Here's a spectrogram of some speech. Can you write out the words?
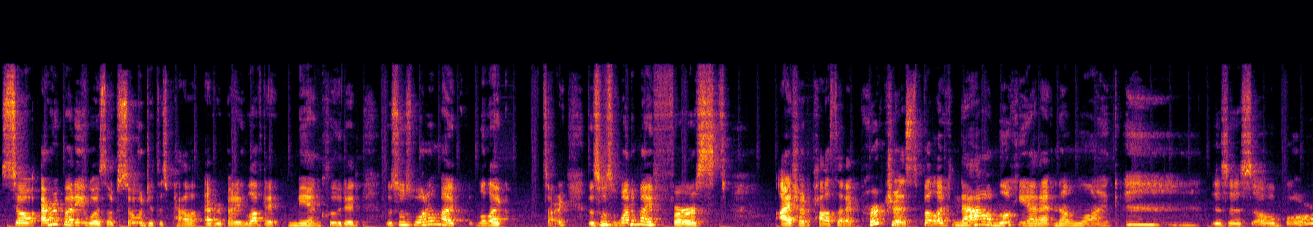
So everybody was like so into this palette, everybody loved it, me included. This was one of my, like, sorry, this was one of my first eyeshadow palettes that I purchased, but like now I'm looking at it and I'm like, this is so boring.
